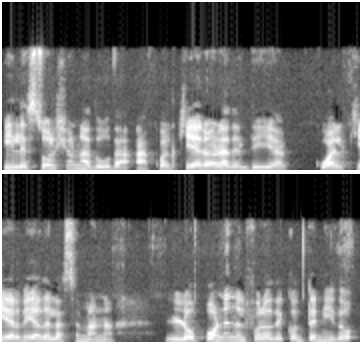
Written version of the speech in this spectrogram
y le surge una duda a cualquier hora del día, cualquier día de la semana, lo pone en el foro de contenido,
